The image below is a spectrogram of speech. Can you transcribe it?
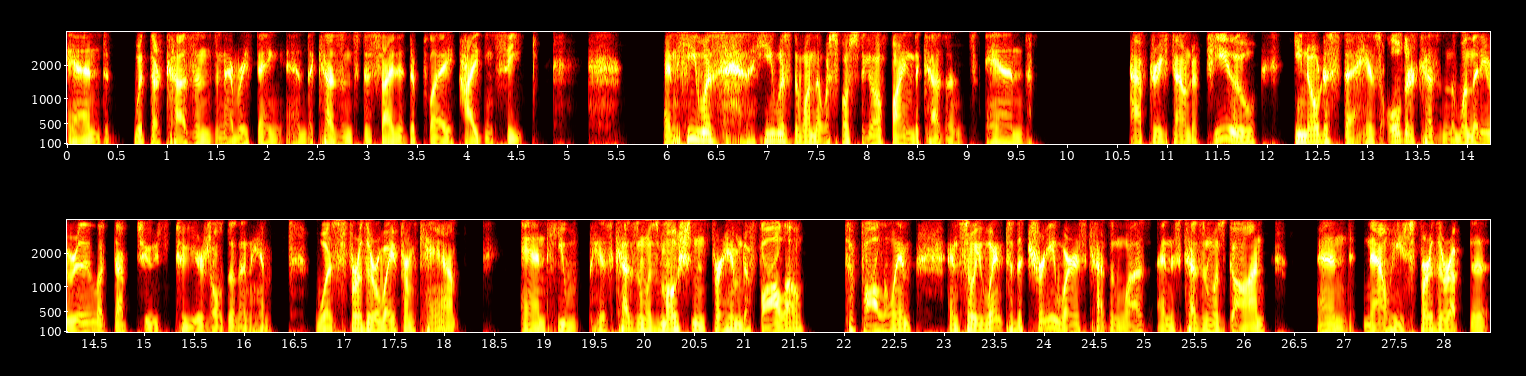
and with their cousins and everything and the cousins decided to play hide and seek and he was he was the one that was supposed to go find the cousins. And after he found a few he noticed that his older cousin the one that he really looked up to two years older than him was further away from camp. And he his cousin was motioning for him to follow to follow him. And so he went to the tree where his cousin was and his cousin was gone and now he's further up the,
